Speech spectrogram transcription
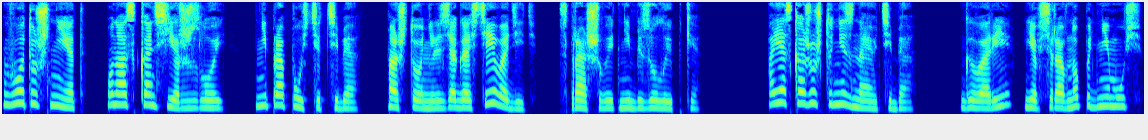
«Вот уж нет, у нас консьерж злой, не пропустит тебя». «А что, нельзя гостей водить?» — спрашивает не без улыбки. «А я скажу, что не знаю тебя». «Говори, я все равно поднимусь».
